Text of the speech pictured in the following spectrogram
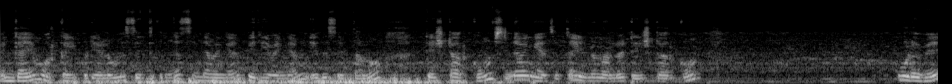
வெங்காயம் ஒரு கைப்பிடி அளவில் சேர்த்துக்கிறோங்க. சின்ன வெங்காயம் பெரிய வெங்காயம் எது சேர்த்தாலும் டேஸ்ட்டாக இருக்கும். சின்ன வெங்காயம் சேர்த்தா இன்னும் நல்லா டேஸ்ட்டாக இருக்கும். கூடவே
